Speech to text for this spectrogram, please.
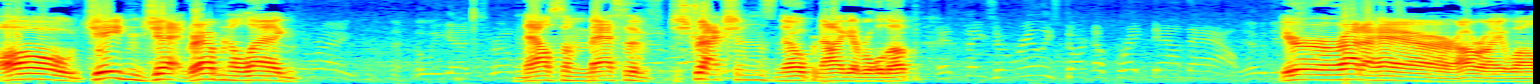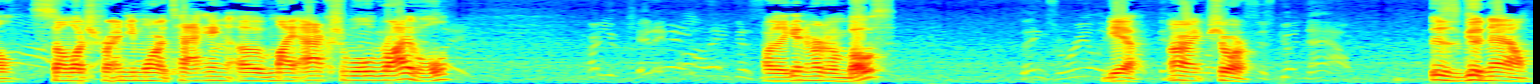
Oh, Jaden Jet grabbing a leg. Now some massive distractions. Nope, now I get rolled up. You're out of here! Alright, well, so much for any more attacking of my actual rival. Are they getting rid of them both? Yeah, alright, sure. This is good now.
